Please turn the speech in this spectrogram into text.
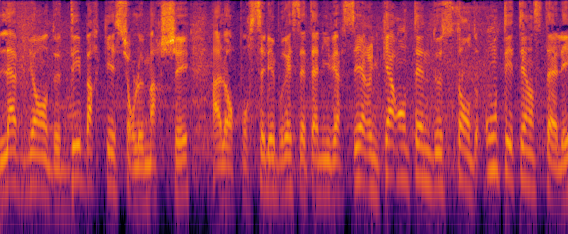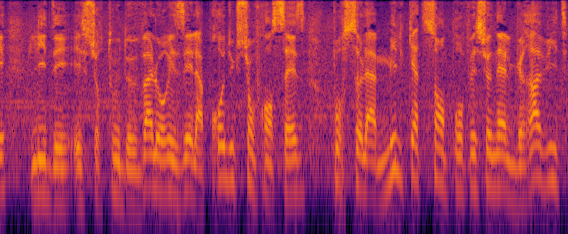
la viande débarquait sur le marché. Alors pour célébrer cet anniversaire, une quarantaine de stands ont été installés. L'idée est surtout de valoriser la production française. Pour cela, 1400 professionnels gravitent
